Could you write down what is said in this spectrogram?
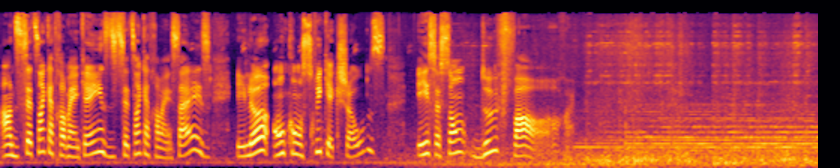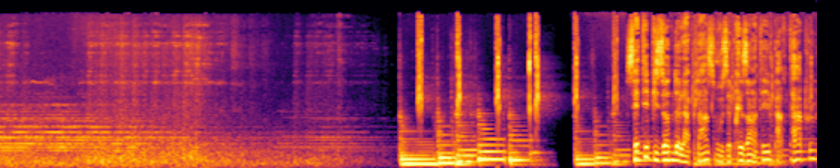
en 1795-1796, et là, on construit quelque chose et ce sont deux forts. Cet épisode de La Place vous est présenté par Taproot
